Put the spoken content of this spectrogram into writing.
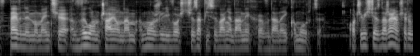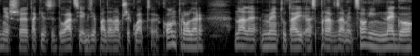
w pewnym momencie wyłączają nam możliwość zapisywania danych w danej komórce. Oczywiście zdarzają się również e, takie sytuacje, gdzie pada na przykład kontroler, no ale my tutaj e, sprawdzamy co innego,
